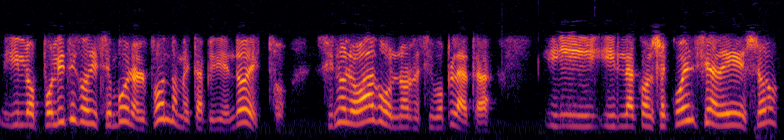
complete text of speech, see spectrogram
Y los políticos dicen, bueno, el fondo me está pidiendo esto, si no lo hago no recibo plata. Y, y, la consecuencia de eso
